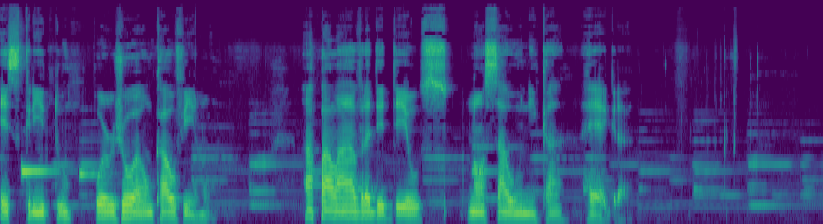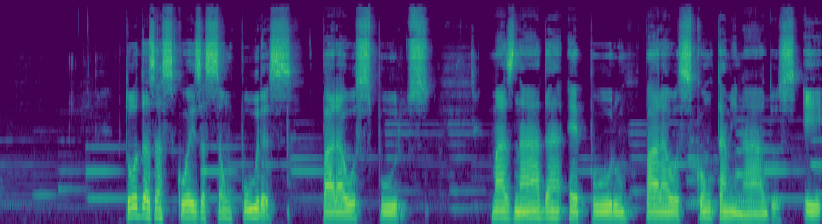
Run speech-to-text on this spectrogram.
escrito por João Calvino. A palavra de Deus, nossa única regra. Todas as coisas são puras para os puros, mas nada é puro para os contaminados e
